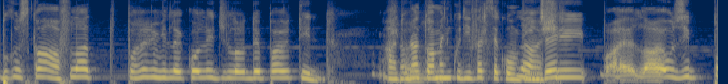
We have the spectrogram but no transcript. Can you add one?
brusc a aflat părerile colegilor de partid. A adunat oameni cu diverse convingeri. Da, și l-a auzit pe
